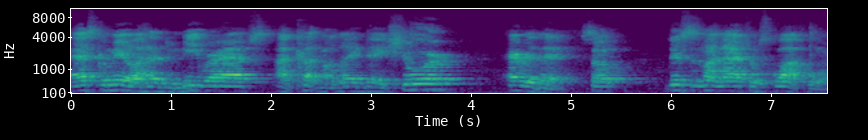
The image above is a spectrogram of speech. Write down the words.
Ask Camille, I had to do knee wraps. I cut my leg day short, everything. So this is my natural squat form.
